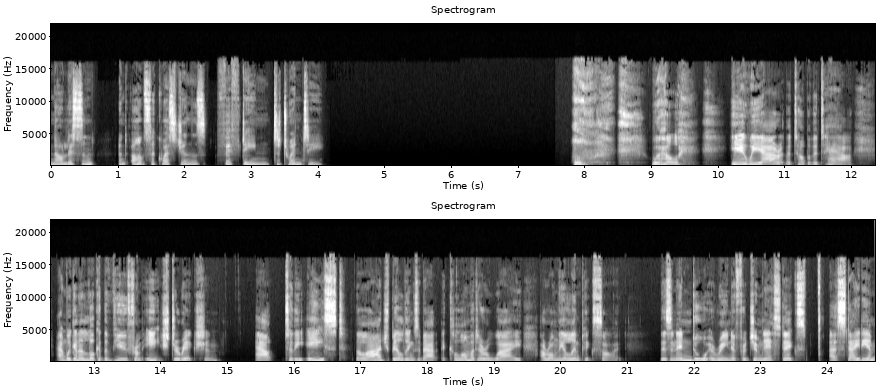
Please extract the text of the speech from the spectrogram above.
Now listen and answer questions 15 to 20. well, here we are at the top of the tower, and we're going to look at the view from each direction. Out to the east, the large buildings about a kilometre away are on the Olympic site. There's an indoor arena for gymnastics, a stadium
